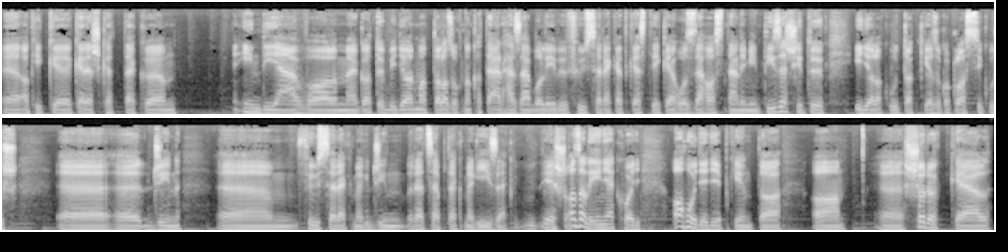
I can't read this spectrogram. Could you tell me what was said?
eh, akik eh, kereskedtek eh, Indiával, meg a többi gyarmattal, azoknak a tárházában lévő fűszereket kezdték el hozzá használni, mint tízesítők, így alakultak ki azok a klasszikus gin fűszerek, meg gin receptek, meg ízek. És az a lényeg, hogy ahogy egyébként a, a sörökkel,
